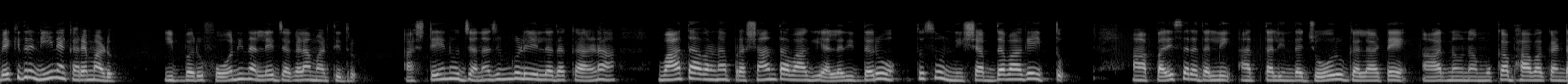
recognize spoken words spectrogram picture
ಬೇಕಿದ್ರೆ ನೀನೇ ಕರೆ ಮಾಡು. ಇಬ್ಬರು ಫೋನಿನಲ್ಲೇ ಜಗಳ ಮಾಡ್ತಿದ್ರು. ಅಷ್ಟೇನು ಜನಜುಂಗುಳಿ ಇಲ್ಲದ ಕಾರಣ ವಾತಾವರಣ ಪ್ರಶಾಂತವಾಗಿ ಅಲ್ಲದಿದ್ದರೂ ತುಸು ನಿಶಬ್ದವಾಗೇ ಇತ್ತು. ಆ ಪರಿಸರದಲ್ಲಿ ಅತ್ತಲಿಂದ ಜೋರು ಗಲಾಟೆ, ಆರ್ನವ್ನ ಮುಖಭಾವ ಕಂಡ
